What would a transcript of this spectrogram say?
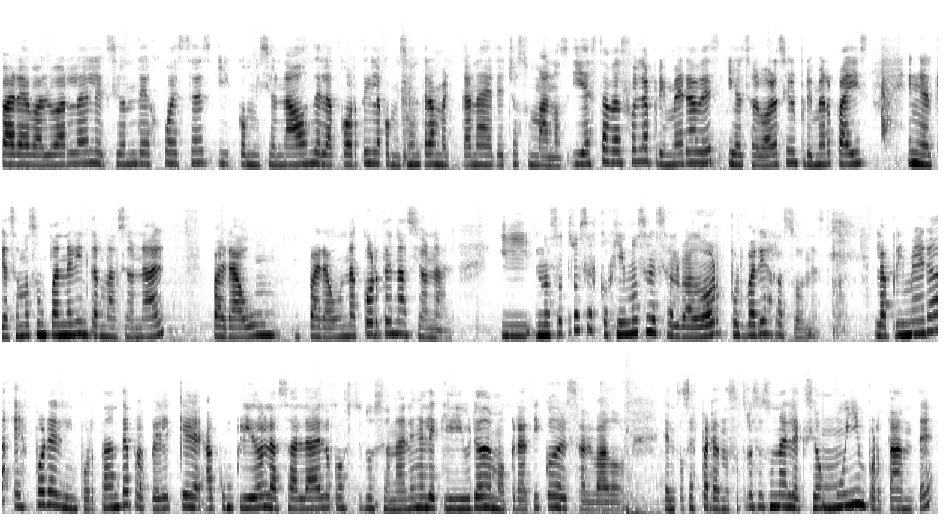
para evaluar la elección de jueces y comisionados de la Corte y la Comisión Interamericana de Derechos Humanos. Y esta vez fue la primera vez y El Salvador ha sido el primer país en el que hacemos un panel internacional para, un, para una Corte Nacional. Y nosotros escogimos El Salvador por varias razones. La primera es por el importante papel que ha cumplido la Sala de lo Constitucional en el equilibrio democrático del Salvador. Entonces, para nosotros es una elección muy importante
